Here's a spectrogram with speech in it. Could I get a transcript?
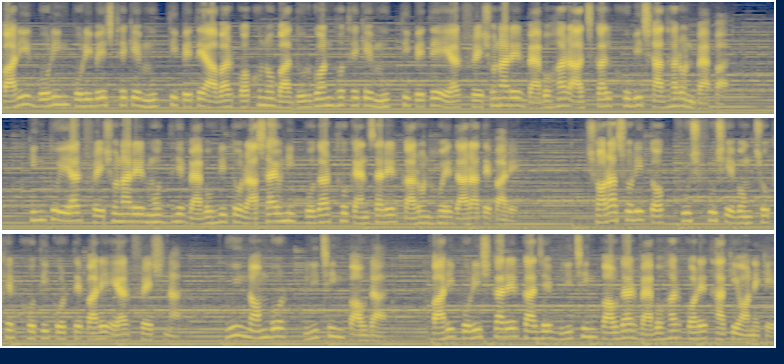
বাড়ির বোরিং পরিবেশ থেকে মুক্তি পেতে আবার কখনো বা দুর্গন্ধ থেকে মুক্তি পেতে এয়ার ফ্রেশনারের ব্যবহার আজকাল খুবই সাধারণ ব্যাপার। কিন্তু এয়ার ফ্রেশনারের মধ্যে ব্যবহৃত রাসায়নিক পদার্থ ক্যান্সারের কারণ হয়ে দাঁড়াতে পারে। সরাসরি ত্বক ফুসফুস এবং চোখের ক্ষতি করতে পারে এয়ার ফ্রেশনার। দুই নম্বর, ব্লিচিং পাউডার। বাড়ি পরিষ্কারের কাজে ব্লিচিং পাউডার ব্যবহার করে থাকি অনেকে।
